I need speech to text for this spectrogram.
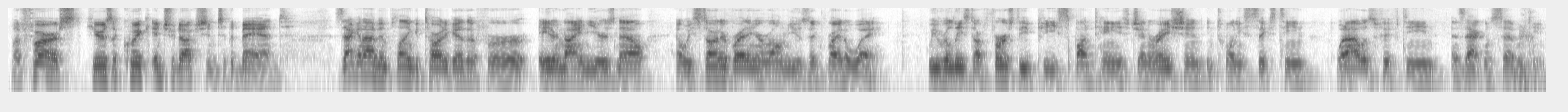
But first, here's a quick introduction to the band. Zak and I have been playing guitar together for eight or nine years now, and we started writing our own music right away. We released our first EP, Spontaneous Generation, in 2016 when I was 15 and Zak was 17.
